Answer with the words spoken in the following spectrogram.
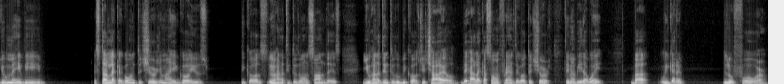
you maybe start like a going to church, you might go use because you don't have nothing to do on Sundays. You have nothing to do because your child, they have like a some friends they go to church. They might be that way. But we gotta look forward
